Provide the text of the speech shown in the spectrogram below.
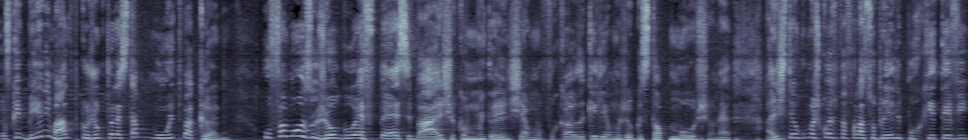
Eu fiquei bem animado porque o jogo parece estar muito bacana o famoso jogo FPS baixo, como muita gente chamou, por causa que ele é um jogo stop motion, né? A gente tem algumas coisas para falar sobre ele, porque teve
